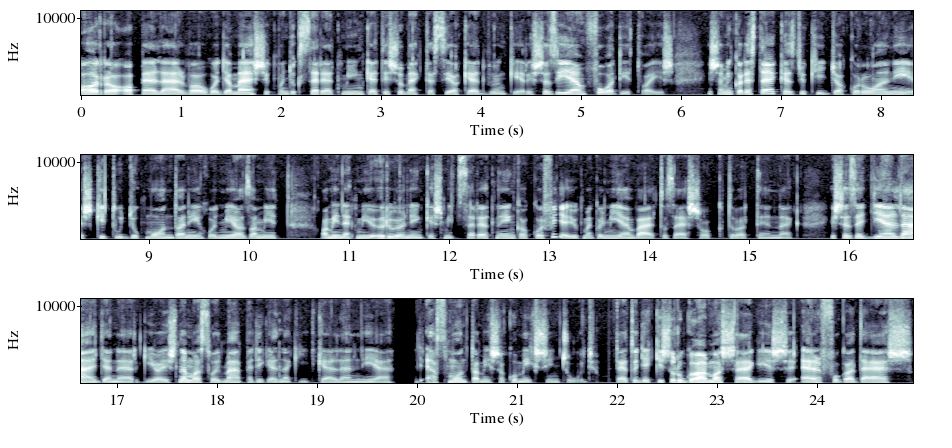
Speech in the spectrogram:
arra appellálva, hogy a másik mondjuk szeret minket, és ő megteszi a kedvünkért, és ez ilyen fordítva is. És amikor ezt elkezdjük így gyakorolni, és ki tudjuk mondani, hogy mi az, amit, aminek mi örülnénk, és mit szeretnénk, akkor figyeljük meg, hogy milyen változások történnek. És ez egy ilyen lágy energia, és nem az, hogy már pedig ennek így kell lennie ezt mondtam, és akkor még sincs úgy. Tehát, hogy egy kis rugalmasság is, elfogadás,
